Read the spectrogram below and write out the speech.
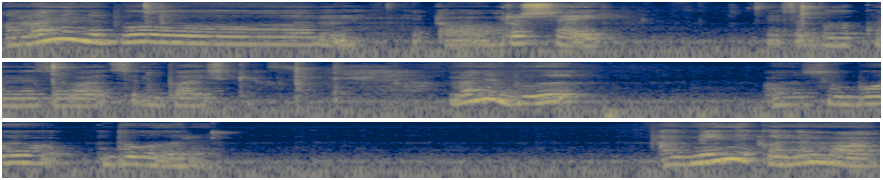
А в мене не було о, грошей. Я забула, як вони називаються, дубайських. У мене були з собою долари. Обмінника нема.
